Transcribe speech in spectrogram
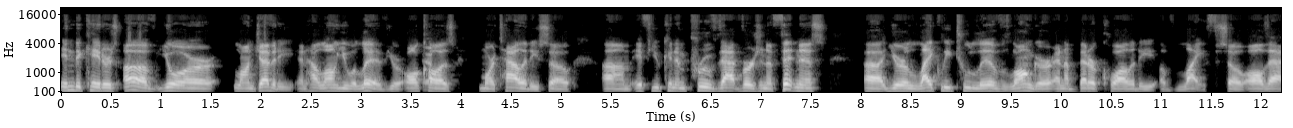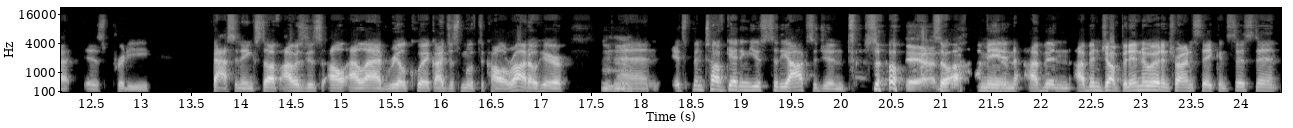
indicators of your longevity and how long you will live, your all-cause mortality. So um, if you can improve that version of fitness, uh, you're likely to live longer and a better quality of life. So all that is pretty fascinating stuff. I was just, I'll, I'll add real quick. I just moved to Colorado here, Mhm. and it's been tough getting used to the oxygen. so Yeah, I so uh, I mean, I've been I've been jumping into it and trying to stay consistent,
